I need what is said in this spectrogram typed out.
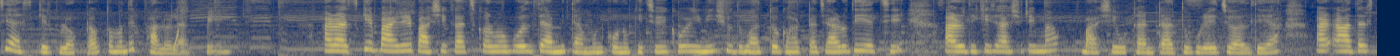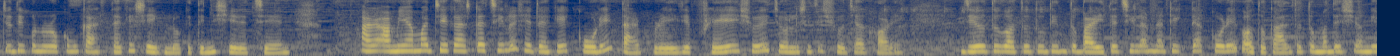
যে আজকের ব্লগটাও তোমাদের ভালো লাগবে। আর আজকের বাইরের বাসি কাজকর্ম বলতে আমি তেমন কোনো কিছুই করিনি, শুধুমাত্র ঘরটা ঝাড়ু দিয়েছি। আর ওদিকে শাশুড়ি মা বাসি উঠানটা দুপুরে জল দেয়া আর আদার্স যদি কোনো রকম কাজ থাকে সেইগুলোকে তিনি সেরেছেন। আর আমি আমার যে কাজটা ছিল সেটাকে করে তারপরে এই যে ফ্রেশ হয়ে চলে এসেছি সোজা ঘরে। যেহেতু গত দুদিন তো বাড়িতে ছিলাম না ঠিকঠাক করে, গতকাল তো তোমাদের সঙ্গে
